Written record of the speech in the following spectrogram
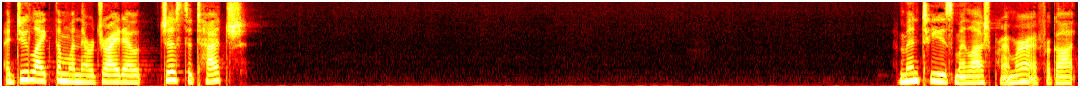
I do like them when they're dried out just a touch. I meant to use my lash primer, I forgot.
